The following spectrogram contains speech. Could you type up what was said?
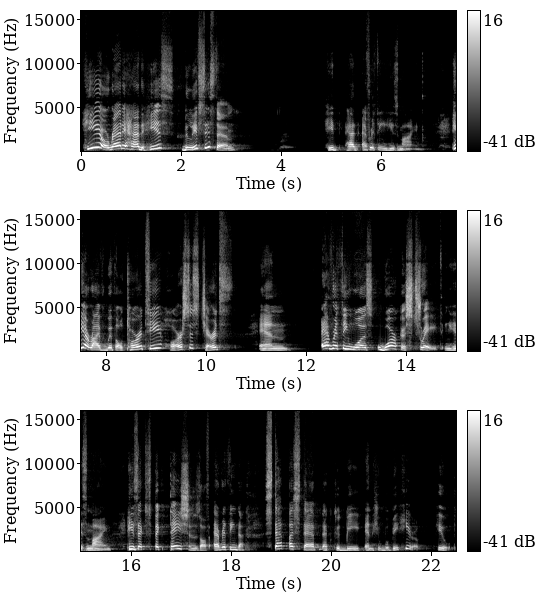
He already had his belief system. He had everything in his mind. He arrived with authority, horses, chariots, and everything was orchestrated in his mind his expectations of everything that step by step that could be, and he would be healed. healed.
